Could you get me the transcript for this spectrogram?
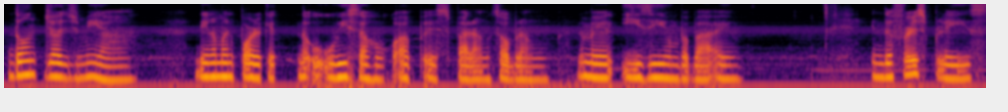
don't judge me ah. Hindi naman porket nauuwi sa hookup is parang sobrang, mo yun, easy yung babae. In the first place,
